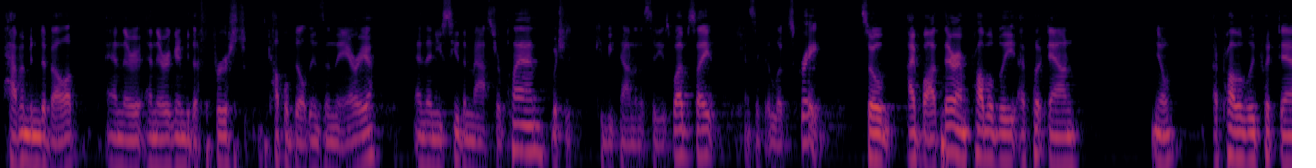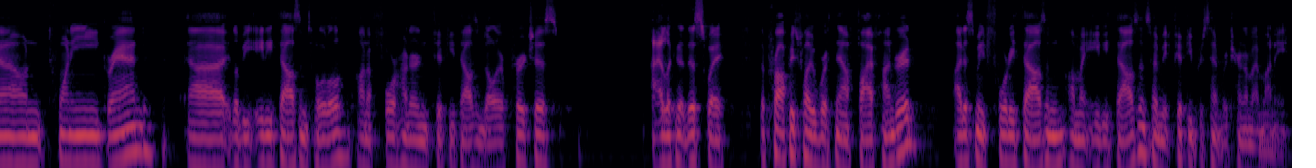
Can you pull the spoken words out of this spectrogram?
haven't been developed and they're and they're going to be the first couple buildings in the area. And then you see the master plan, which is, can be found on the city's website. It's like it looks great. So I bought there and probably I put down, you know, I probably put down 20 grand. Uh, it'll be 80,000 total on a $450,000 purchase. I look at it this way: the property's probably worth now 500. I just made 40,000 on my 80,000, so I made 50% return on my money.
